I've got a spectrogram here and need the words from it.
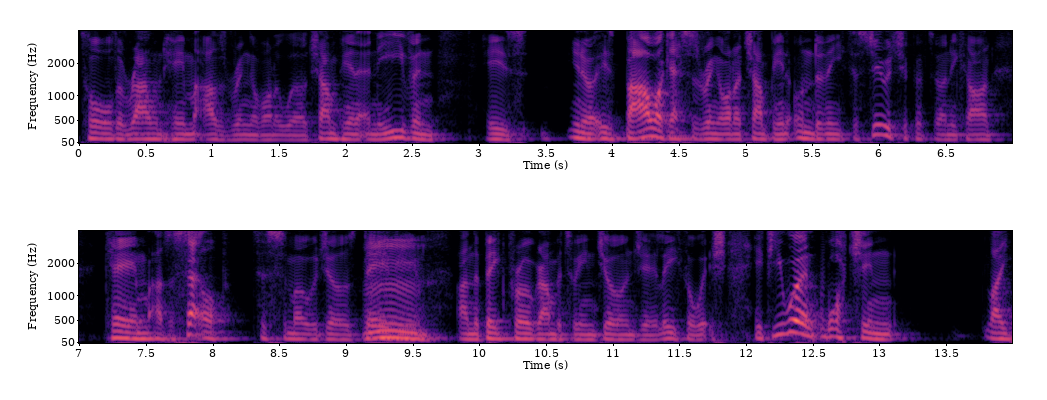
told around him as Ring of Honor World Champion, and even his you know his bow, I guess, as Ring of Honor Champion underneath the stewardship of Tony Khan came as a setup to Samoa Joe's debut and the big program between Joe and Jay Lethal. Which, if you weren't watching, like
